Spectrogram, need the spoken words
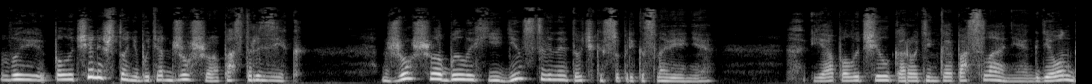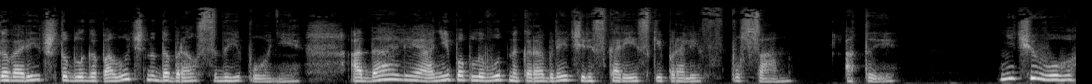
«Вы получили что-нибудь от Джошуа, пастор Зик?» Джошуа был их единственной точкой соприкосновения. Я получил коротенькое послание, где он говорит, что благополучно добрался до Японии, а далее они поплывут на корабле через Корейский пролив в Пусан. А ты? Ничего,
